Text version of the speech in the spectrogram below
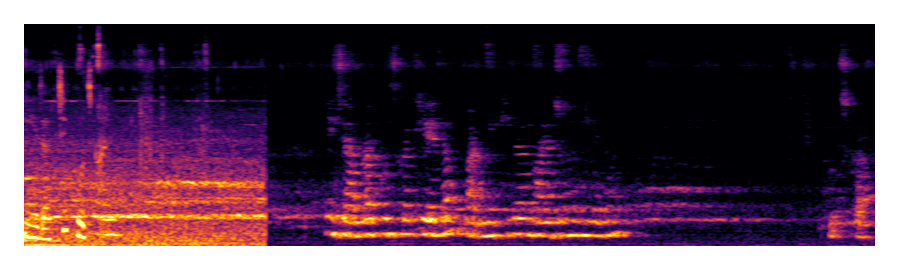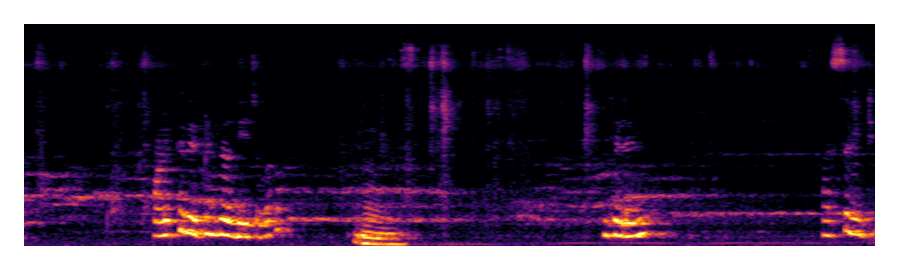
নিয়ে যাচ্ছি ফুচকা। এই যে আমরা ফুচকা খেয়ে এলাম। আর মিঠিরা মায়ের জন্য নিয়ে এলাম ফুচকা। অনেকটা রেফিন জল দিয়েছে বলো? হুম। ঢেলে নি। আসছে মিঠি।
